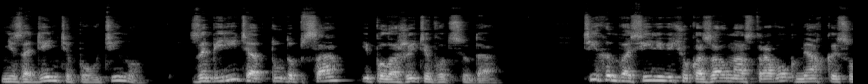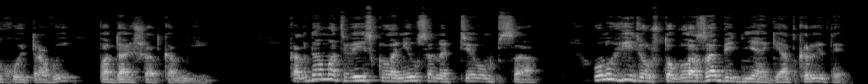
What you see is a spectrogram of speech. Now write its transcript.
не заденьте паутину. Заберите оттуда пса и положите вот сюда. Тихон Васильевич указал на островок мягкой сухой травы подальше от камней. Когда Матвей склонился над телом пса, он увидел, что глаза бедняги открыты,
